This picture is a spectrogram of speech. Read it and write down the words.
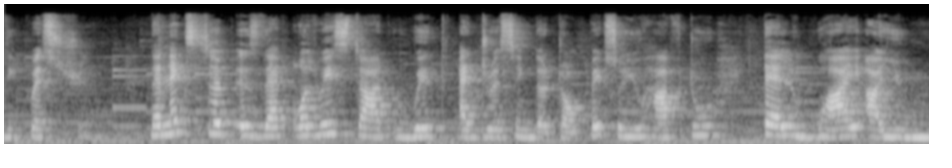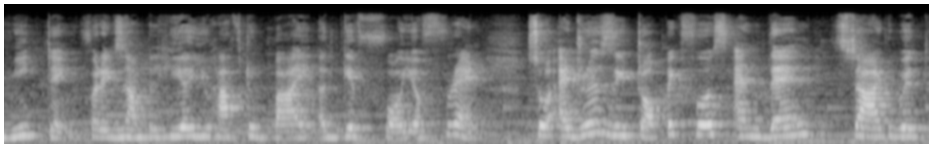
the question the next step is that always start with addressing the topic. So you have to tell why are you meeting. For example here you have to buy a gift for your friend. So address the topic first and then start with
